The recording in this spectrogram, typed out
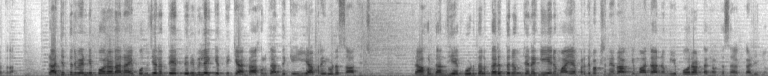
യാത്ര. രാജ്യത്തിനു വേണ്ടി പോരാടാനായി പൊതുജനത്തെ തെരുവിലേക്ക് എത്തിക്കാൻ രാഹുൽ ഗാന്ധിക്ക് ഈ യാത്രയിലൂടെ സാധിച്ചു. രാഹുൽ ഗാന്ധിയെ കൂടുതൽ കരുത്തനും ജനകീയനുമായ പ്രതിപക്ഷ നേതാക്കി മാറ്റാനും ഈ പോരാട്ടങ്ങൾക്ക് കഴിഞ്ഞു.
